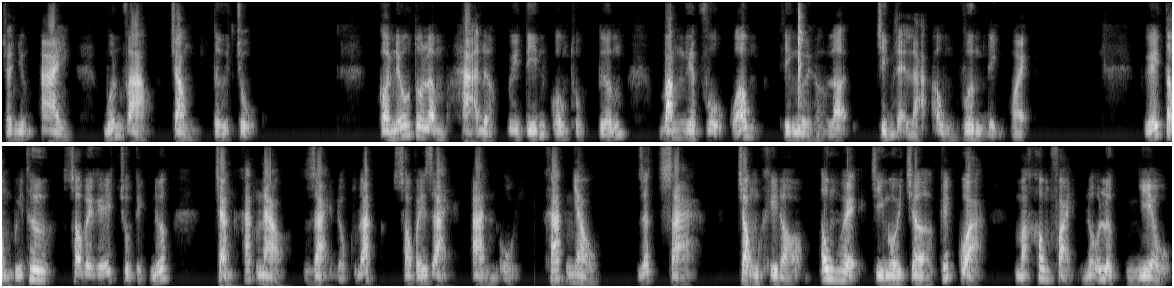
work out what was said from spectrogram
cho những ai muốn vào trong tứ trụ. Còn nếu Tô Lâm hạ được uy tín của ông Thủ tướng bằng nghiệp vụ của ông thì người hưởng lợi chính lại là ông Vương Đình Huệ. Ghế Tổng Bí Thư so với ghế Chủ tịch nước chẳng khác nào giải độc đắc so với giải an ủi khác nhau rất xa. Trong khi đó, ông Huệ chỉ ngồi chờ kết quả mà không phải nỗ lực nhiều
